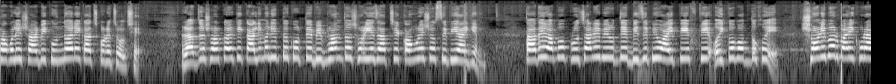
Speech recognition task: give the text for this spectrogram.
সকলের সার্বিক উন্নয়নে কাজ করে চলছে। রাজ্য সরকারকে কালিমালিপ্ত করতে বিভ্রান্ত ছড়িয়ে যাচ্ছে কংগ্রেস ও সিপিআইএম তাদের অপপ্রচারের বিরুদ্ধে বিজেপি ও আইপিএফটি ঐক্যবদ্ধ হয়ে শনিবার বাইখোড়া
